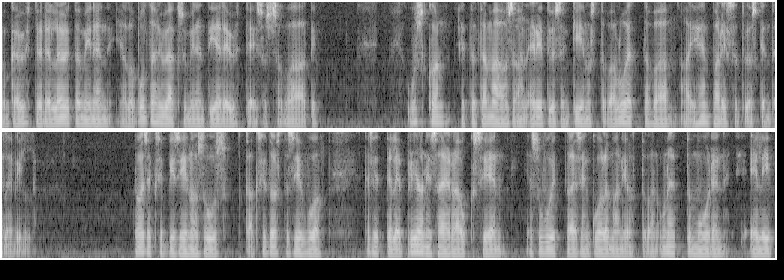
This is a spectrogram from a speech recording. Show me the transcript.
jonka yhteyden löytäminen ja lopulta hyväksyminen tiedeyhteisössä vaati. Uskon, että tämä osa on erityisen kiinnostavaa luettavaa aiheen parissa työskenteleville. Toiseksi pisin osuus, 12 sivua, käsittelee prionisairauksien ja suvuittaisen kuoleman johtavan unettomuuden eli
